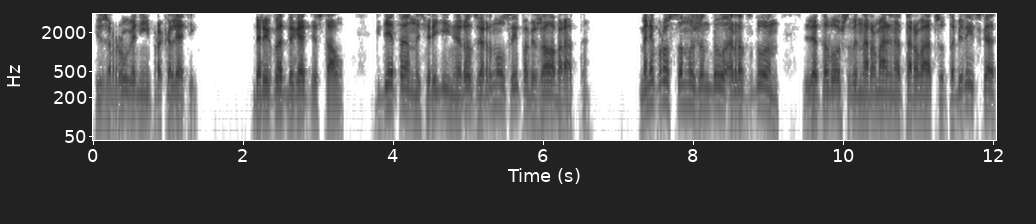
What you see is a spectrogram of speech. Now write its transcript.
из руганий и проклятий. Далеко отбегать не стал где-то на середине развернулся и побежал обратно. Мне просто нужен был разгон для того, чтобы нормально оторваться от обелиска,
